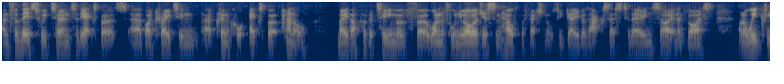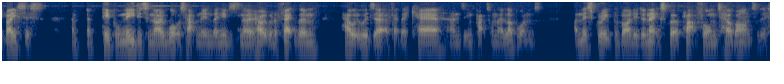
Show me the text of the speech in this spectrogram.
And for this, we turned to the experts uh, by creating a clinical expert panel made up of a team of uh, wonderful neurologists and health professionals who gave us access to their insight and advice on a weekly basis. And, and people needed to know what was happening. They needed to know how it would affect them, how it would uh, affect their care and impact on their loved ones. And this group provided an expert platform to help answer this.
